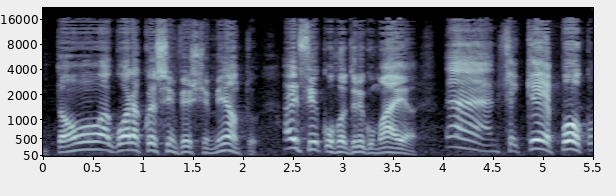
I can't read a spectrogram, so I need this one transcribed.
Então, agora com esse investimento, aí fica o Rodrigo Maia ah, não sei o que, pouco.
